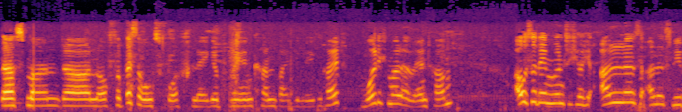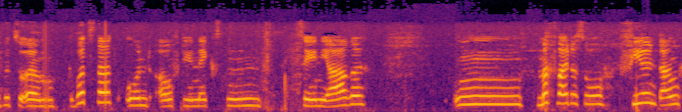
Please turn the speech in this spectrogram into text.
dass man da noch Verbesserungsvorschläge bringen kann bei Gelegenheit. Wollte ich mal erwähnt haben. Außerdem wünsche ich euch alles, alles Liebe zu eurem Geburtstag und auf die nächsten zehn Jahre. Mm, Macht weiter so. Vielen Dank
